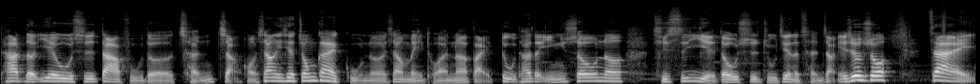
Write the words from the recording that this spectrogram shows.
它的业务是大幅的成长，哈，像一些中概股呢，像美团啊、百度，它的营收呢，其实也都是逐渐的成长。也就是说，在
